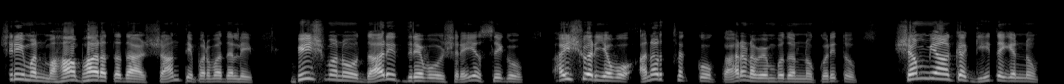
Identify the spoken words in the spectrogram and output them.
ಶ್ರೀಮನ್ ಮಹಾಭಾರತದ ಶಾಂತಿ ಪರ್ವದಲ್ಲಿ ಭೀಷ್ಮನು ದಾರಿದ್ರ್ಯವು ಶ್ರೇಯಸ್ಸಿಗೂ ಐಶ್ವರ್ಯವು ಅನರ್ಥಕ್ಕೂ ಕಾರಣವೆಂಬುದನ್ನು ಕುರಿತು ಶಮ್ಯಾಕ ಗೀತೆಯನ್ನು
